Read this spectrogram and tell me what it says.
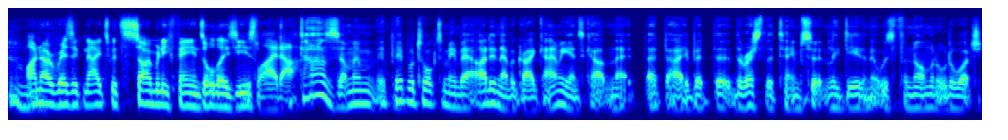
mm. I know, resonates with so many fans all these years later. It does. I mean, people talk to me about I didn't have a great game against Carlton that, that day, but the, the rest of the team certainly did. And it was phenomenal to watch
